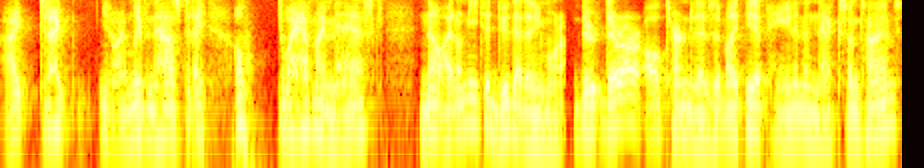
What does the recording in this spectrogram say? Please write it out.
I did I, you know, I'm leaving the house. Did I? Oh, do I have my mask? No, I don't need to do that anymore. There, there are alternatives. It might be a pain in the neck sometimes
